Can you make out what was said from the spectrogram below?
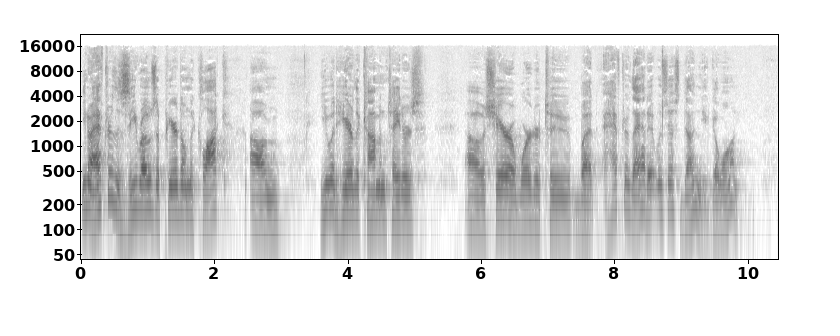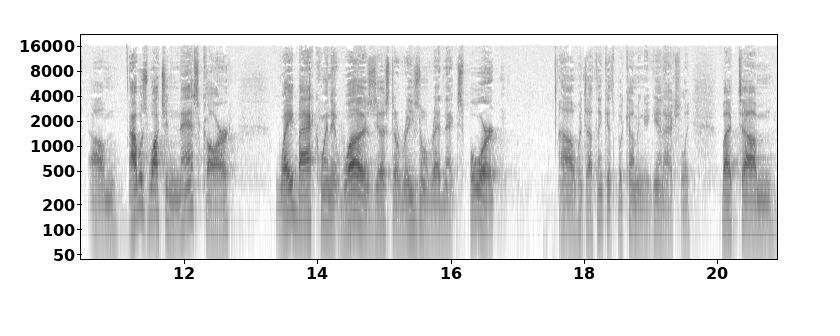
you know, after the zeros appeared on the clock, um, you would hear the commentators uh, share a word or two, but after that, it was just done. You go on. Um, I was watching NASCAR way back when it was just a regional redneck sport, uh, which I think it's becoming again, actually. But, um,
